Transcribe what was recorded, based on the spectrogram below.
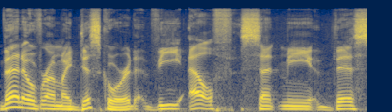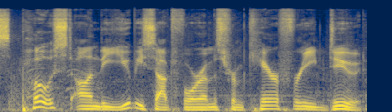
Then over on my Discord, the elf sent me this post on the Ubisoft forums from Carefree Dude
